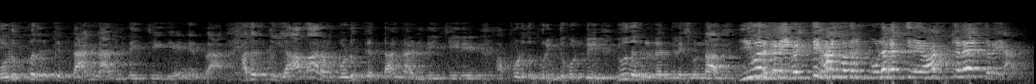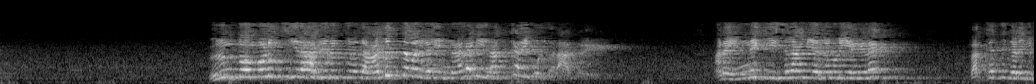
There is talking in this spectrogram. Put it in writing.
கொடுப்பதற்குத்தான் நான் இதை செய்தேன். செய்கிறேன் என்றார். அதற்கு வியாபாரம் கொடுக்கத்தான் நான் இதை செய்தேன். அப்பொழுது புரிந்து கொண்டு யூதர்களிடத்திலே சொன்னார் இவர்களை வெற்றி காண்பதற்கு உலகத்திலே ஆட்களே கிடையாது. விருந்தோம்பலும் சீராக இருக்கிறது. அடுத்தவர்களின் நலனில் அக்கறை கொள்கிறார்கள். ஆனா இன்னைக்கு இஸ்லாமியர்களுடைய நிலை பக்கத்து கடைக்கு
